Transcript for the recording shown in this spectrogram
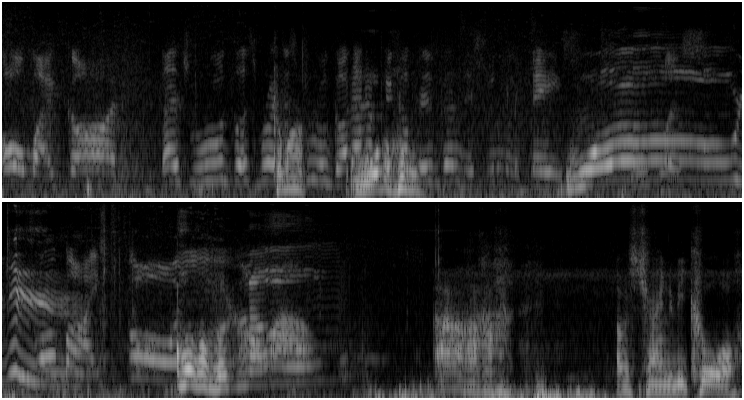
Oh my god. That's ruthless, bro. Come just on. threw a gun at him, pick up his gun, and just shoot him in the face. Whoa! Oh Yeah! my god. Oh wow. no! Ah! I was trying to be cool.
